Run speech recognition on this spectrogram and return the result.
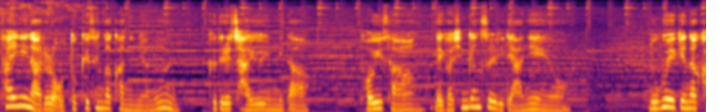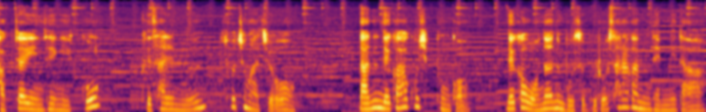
타인이 나를 어떻게 생각하느냐는 그들의 자유입니다. 더 이상 내가 신경 쓸 일이 아니에요. 누구에게나 각자의 인생이 있고 그 삶은 소중하죠. 나는 내가 하고 싶은 것, 내가 원하는 모습으로 살아가면 됩니다.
